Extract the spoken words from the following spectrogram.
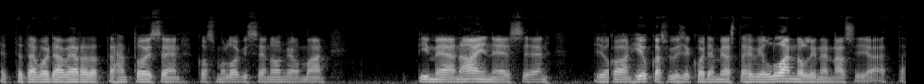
Että tätä voidaan verrata tähän toiseen kosmologiseen ongelmaan, pimeään aineeseen, joka on hiukkasfyysikoiden mielestä hyvin luonnollinen asia, että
